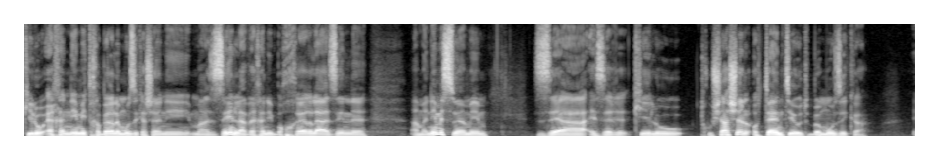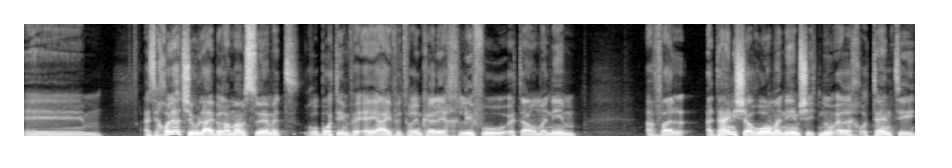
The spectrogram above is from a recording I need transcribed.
כאילו, איך אני מתחבר למוזיקה שאני מאזין לה, ואיך אני בוחר להאזין לאמנים מסוימים, זה איזה, כאילו, תחושה של אותנטיות במוזיקה. אה, אז יכול להיות שאולי ברמה מסוימת רובוטים ו-AI ודברים כאלה יחליפו את האומנים, אבל עדיין יישארו אומנים שייתנו ערך אותנטי,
